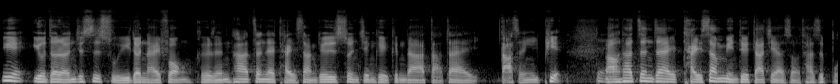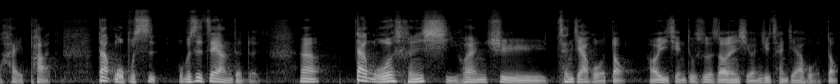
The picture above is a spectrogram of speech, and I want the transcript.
因为有的人就是属于人来疯，可能他站在台上就是瞬间可以跟大家打在打成一片，然后他站在台上面对大家的时候，他是不害怕的。但我不是，我不是这样的人。那但我很喜欢去参加活动，然后以前读书的时候很喜欢去参加活动。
